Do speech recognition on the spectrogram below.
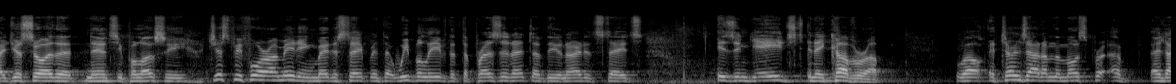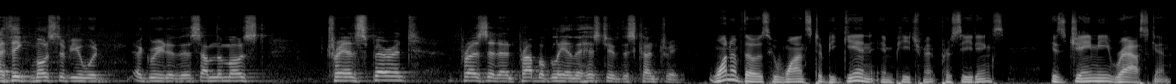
I just saw that Nancy Pelosi, just before our meeting, made a statement that we believe that the President of the United States is engaged in a cover up. Well, it turns out I'm the most, uh, and I think most of you would agree to this, I'm the most transparent president probably in the history of this country. One of those who wants to begin impeachment proceedings is Jamie Raskin,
